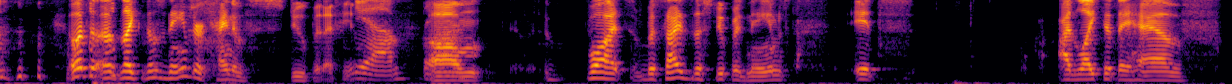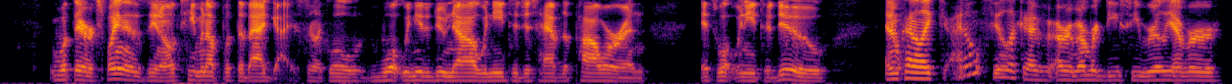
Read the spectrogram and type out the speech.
it's, uh, like those names are kind of stupid. I feel. Yeah. they are. Um, but besides the stupid names, it's I like that they have what they're explaining is you know teaming up with the bad guys. They're like, well, what we need to do now, we need to just have the power, and it's what we need to do. And I'm kind of like, I don't feel like I've I remember DC really ever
